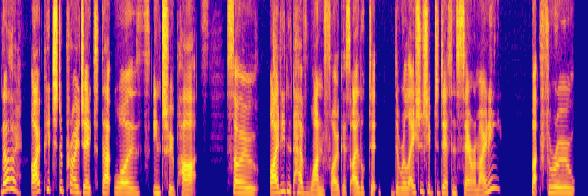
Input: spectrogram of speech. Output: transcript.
No, I pitched a project that was in two parts. So I didn't have one focus. I looked at the relationship to death and ceremony, but through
